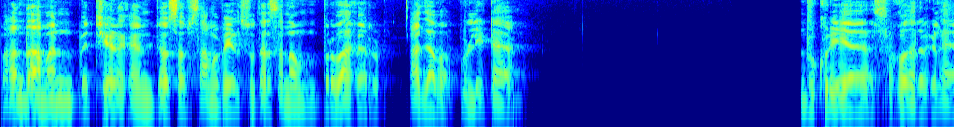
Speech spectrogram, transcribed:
பரந்தாமன் வெற்றியழகன் ஜோசப் சாமுவேல் சுதர்சனம் பிரபாகர் ராஜாவா உள்ளிட்ட அன்புக்குரிய சகோதரர்களே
